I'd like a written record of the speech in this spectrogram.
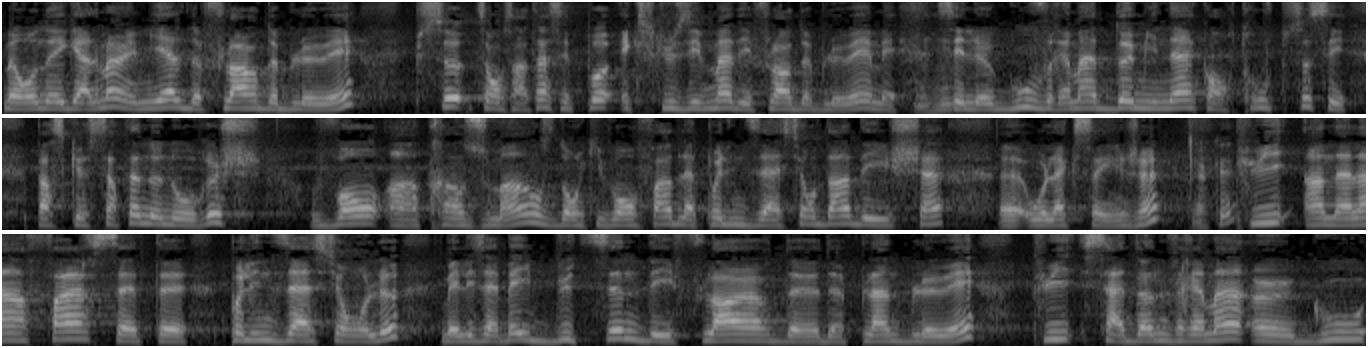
Mais on a également un miel de fleurs de bleuet. Puis ça, tu sais, on s'entend, c'est pas exclusivement des fleurs de bleuet, mais c'est le goût vraiment dominant qu'on retrouve. Puis ça, c'est parce que certaines de nos ruches vont en transhumance, donc ils vont faire de la pollinisation dans des champs euh, au lac Saint-Jean. Puis, en allant faire cette euh, pollinisation-là, mais les abeilles butinent des fleurs de, de plantes bleuets, puis ça donne vraiment un goût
